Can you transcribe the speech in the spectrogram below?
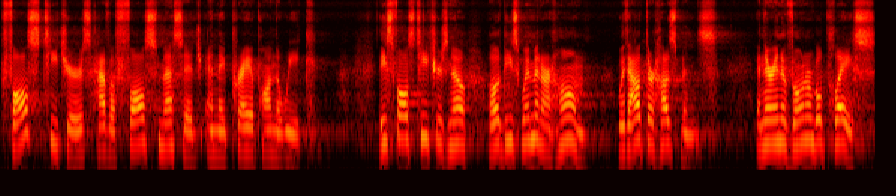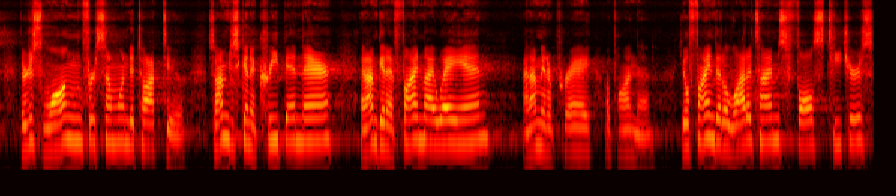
False teachers have a false message and they prey upon the weak. These false teachers know, oh, these women are home without their husbands and they're in a vulnerable place. They're just longing for someone to talk to. So I'm just going to creep in there and I'm going to find my way in and I'm going to prey upon them. You'll find that a lot of times false teachers,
